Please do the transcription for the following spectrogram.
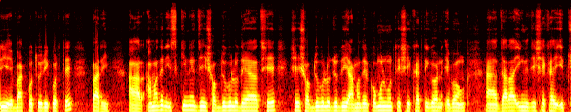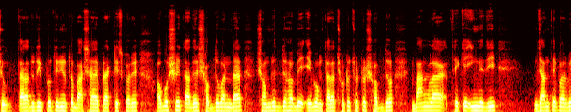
দিয়ে বাক্য তৈরি করতে পারি। আর আমাদের স্ক্রিনে যেই শব্দগুলো দেয়া আছে, সেই শব্দগুলো যদি আমাদের কোমলমূর্তি শিক্ষার্থীগণ এবং যারা ইংরেজি শেখায় ইচ্ছুক, তারা যদি প্রতিনিয়ত বাসায় প্র্যাকটিস করে, অবশ্যই তাদের শব্দভাণ্ডার সমৃদ্ধ হবে এবং তারা ছোট ছোট শব্দ বাংলা থেকে ইংরেজি জানতে পারবে,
